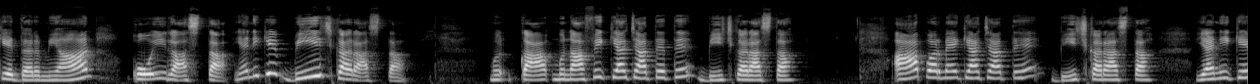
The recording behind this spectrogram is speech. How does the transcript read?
کے درمیان کوئی راستہ یعنی کہ بیچ کا راستہ۔ منافق کیا چاہتے تھے؟ بیچ کا راستہ۔ آپ اور میں کیا چاہتے ہیں؟ بیچ کا راستہ۔ یعنی کہ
